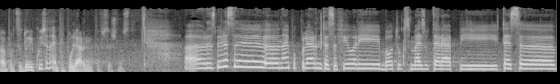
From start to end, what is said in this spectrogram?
процедури? Кои са най-популярните всъщност? Разбира се, най-популярните са филари, ботокс, мезотерапии. Те са,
